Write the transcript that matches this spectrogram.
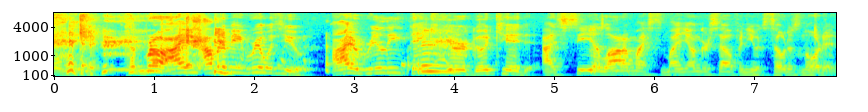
and that you- cause bro, I I'm gonna be real with you. I really think you're a good kid. I see a lot of my my younger self in you, and so does Nordan.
